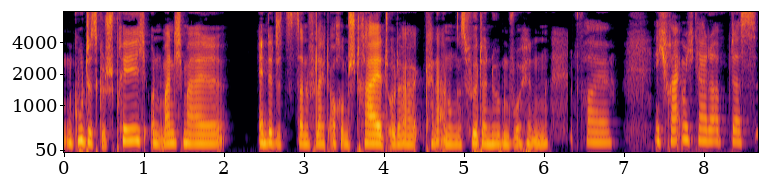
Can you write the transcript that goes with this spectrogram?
ein gutes Gespräch und manchmal endet es dann vielleicht auch im Streit oder keine Ahnung, es führt dann nirgendwo hin. Voll. Ich frage mich gerade, ob das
